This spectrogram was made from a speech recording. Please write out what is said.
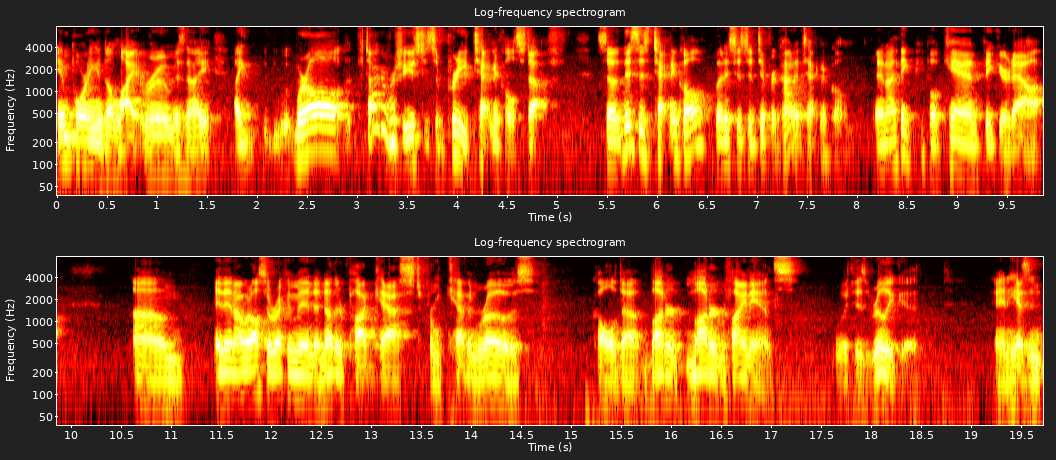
Importing into Lightroom is not like we're all photographers are used to some pretty technical stuff so this is technical, but it's just a different kind of technical, and I think people can figure it out. Um, and then I would also recommend another podcast from Kevin Rose called uh, Modern Modern Finance, which is really good. And he has a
